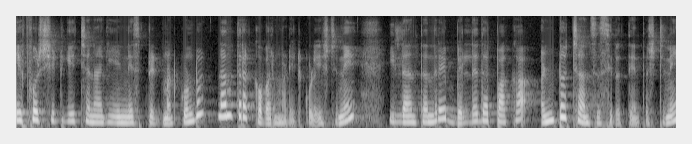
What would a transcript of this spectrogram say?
ಎ ಫೋರ್ ಶೀಟ್ಗೆ ಚೆನ್ನಾಗಿ ಎಣ್ಣೆ ಸ್ಪ್ರೆಡ್ ಮಾಡಿಕೊಂಡು ನಂತರ ಕವರ್ ಮಾಡಿಟ್ಕೊಳ್ಳಿ ಅಷ್ಟೇ ಇಲ್ಲ ಅಂತಂದರೆ ಬೆಲ್ಲದ ಪಾಕ ಅಂಟೋ ಚಾನ್ಸಸ್ ಇರುತ್ತೆ ಅಂತಷ್ಟೇ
